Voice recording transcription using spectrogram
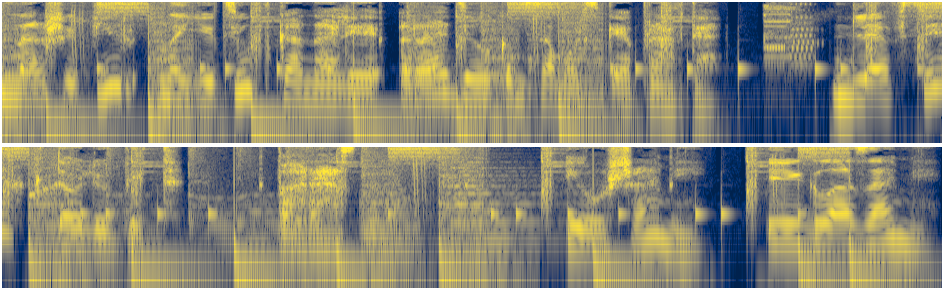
Наш эфир на YouTube-канале «Радио Комсомольская правда». Для всех, кто любит по-разному. И ушами, и глазами.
